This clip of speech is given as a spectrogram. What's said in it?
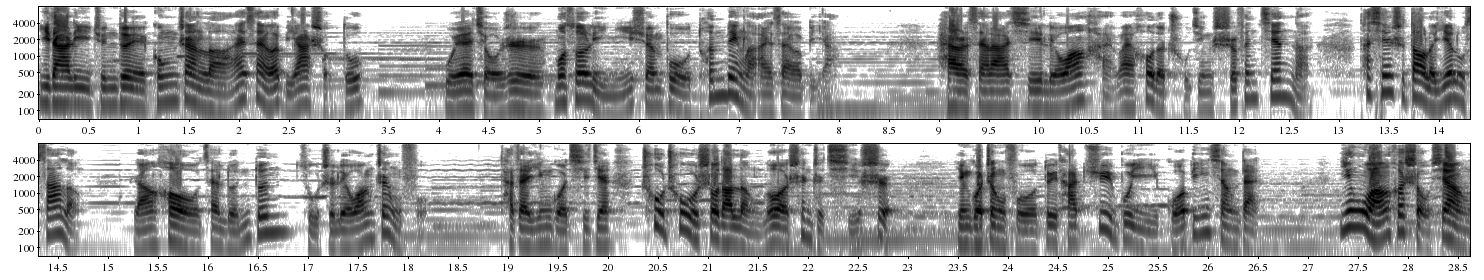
意大利军队攻占了埃塞俄比亚首都。五月九日，墨索里尼宣布吞并了埃塞俄比亚。海尔塞拉西流亡海外后的处境十分艰难，他先是到了耶路撒冷。然后在伦敦组织流亡政府。他在英国期间，处处受到冷落甚至歧视。英国政府对他拒不以国宾相待，英王和首相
